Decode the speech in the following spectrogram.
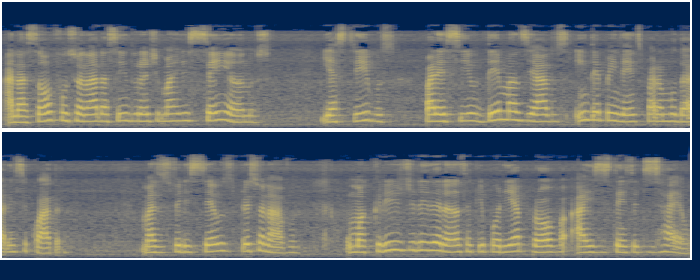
A nação funcionara assim durante mais de 100 anos, e as tribos pareciam demasiado independentes para mudar esse quadro. Mas os filisteus pressionavam, uma crise de liderança que poria à prova a existência de Israel.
